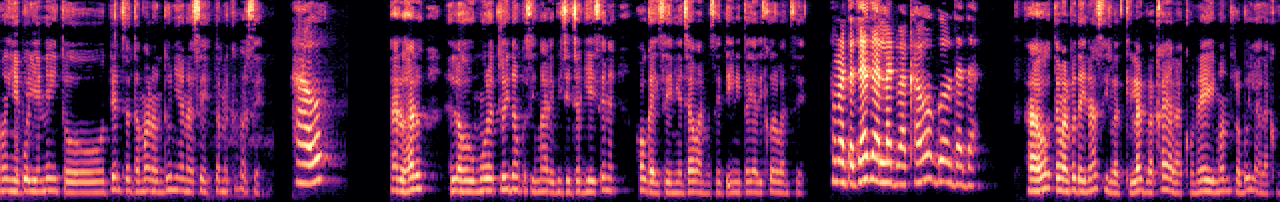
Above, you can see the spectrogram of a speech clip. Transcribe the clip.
અહીં બોલીએ નહીં તો ટેન્શન તો માણસ દુનિયાના છે તમને ખબર છે? હા હો. સારું એટલે હું મુહૂર્ત જોઈ દઉં પછી મારે બીજી જગ્યાએ છે ને હોગાઈ છે અહીંયા જવાનું છે તેની તૈયારી કરવાની છે. હમણાં તો જાજા લાડવા ખાઓ ગોળ દાદા. હા હો તમારે બધા આશીર્વાદ કે લાડવા ખાયા રાખો ને એ મંત્ર બોલ્યા રાખો.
